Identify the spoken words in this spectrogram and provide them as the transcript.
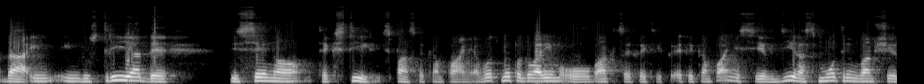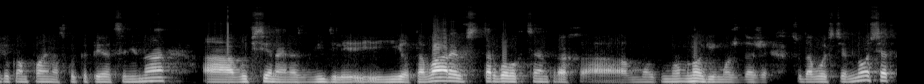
да, индустрия de Piceno Textil, испанская компания. Вот мы поговорим об акциях этих, этой компании, CFD, рассмотрим вообще эту компанию, насколько переоценена. А, вы все, наверное, видели ее товары в торговых центрах, а, многие, может, даже с удовольствием носят.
